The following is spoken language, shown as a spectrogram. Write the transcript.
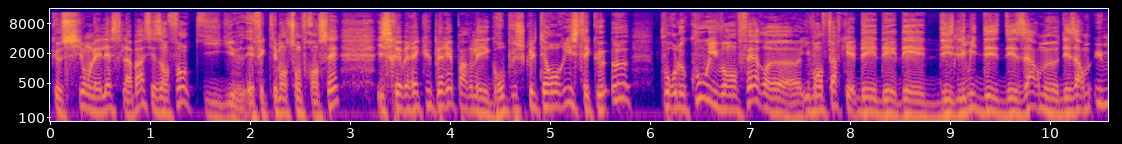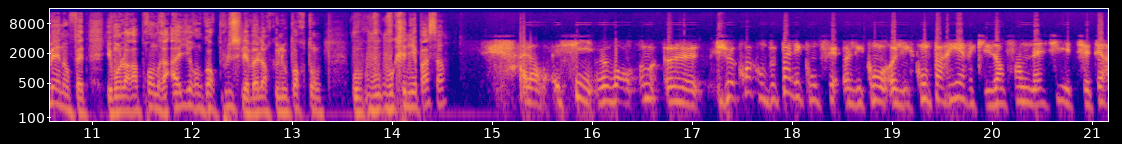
que si on les laisse là-bas, ces enfants qui effectivement sont français, ils seraient récupérés par les groupuscules terroristes et que eux, pour le coup, ils vont en faire, ils vont en faire des, des, des, des limites des, des, armes, des armes humaines en fait. Ils vont leur apprendre à haïr encore plus les valeurs que nous portons. Vous, vous, vous craignez pas ça? Alors, si, bon, euh, je crois qu'on ne peut pas les, les, les, comparer avec les enfants de nazis, etc.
